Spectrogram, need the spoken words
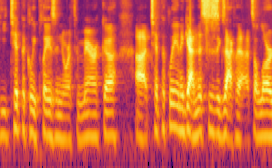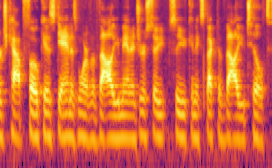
he typically plays in North America. Uh, typically, and again, this is exactly that. It's a large cap focus. Dan is more of a value manager, so so you can expect a value tilt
